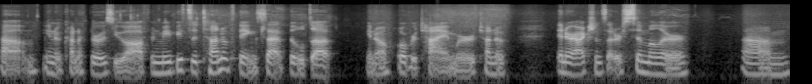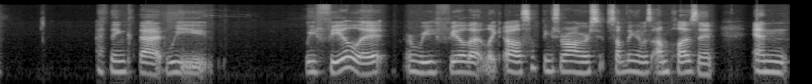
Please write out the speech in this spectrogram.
um, you know, kind of throws you off. And maybe it's a ton of things that build up, you know, over time or a ton of interactions that are similar. Um, I think that we we feel it or we feel that like oh something's wrong or something that was unpleasant. And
